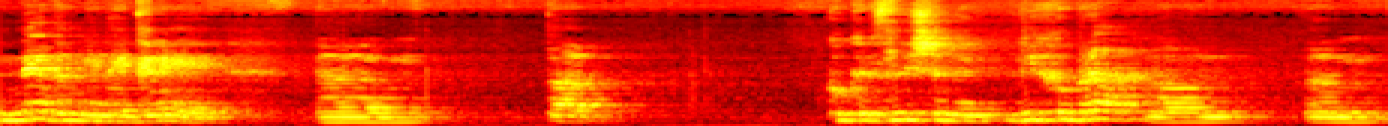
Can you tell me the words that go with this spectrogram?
ne da mi ne gre. Um, pa, kot je slišati, jih obratno. Um,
